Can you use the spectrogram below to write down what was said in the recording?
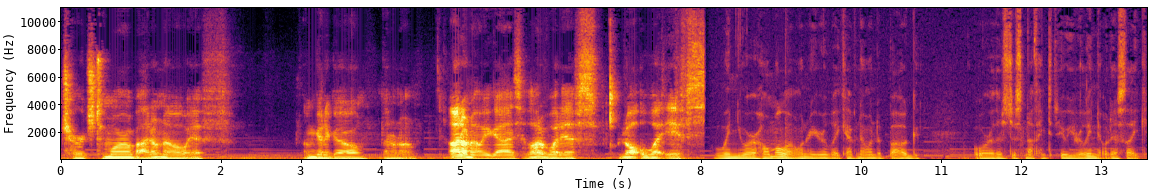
church tomorrow, but I don't know if I'm gonna go. I don't know. I don't know, you guys. A lot of what ifs. A lot of what ifs. When you are home alone or you're like have no one to bug or there's just nothing to do, you really notice like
